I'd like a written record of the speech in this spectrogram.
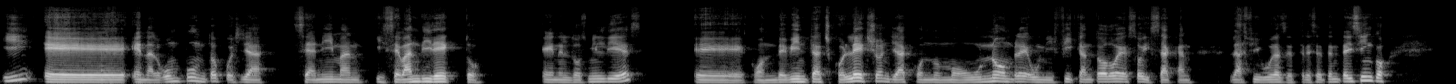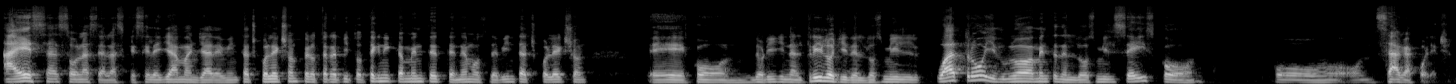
y eh, en algún punto, pues ya se animan y se van directo en el 2010 eh, con The Vintage Collection, ya como un nombre, unifican todo eso y sacan las figuras de 375. A esas son las a las que se le llaman ya The Vintage Collection, pero te repito, técnicamente tenemos The Vintage Collection eh, con The Original Trilogy del 2004 y nuevamente en el 2006 con, con Saga Collection.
